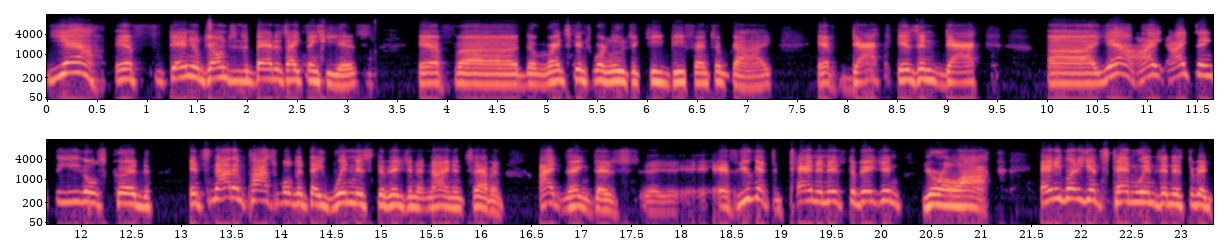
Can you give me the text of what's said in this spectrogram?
Yeah, if Daniel Jones is as bad as I think he is, if uh, the Redskins were to lose a key defensive guy, if Dak isn't Dak, uh, yeah, I, I think the Eagles could. It's not impossible that they win this division at nine and seven. I think there's, if you get to 10 in this division, you're a lock. Anybody gets 10 wins in this division,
